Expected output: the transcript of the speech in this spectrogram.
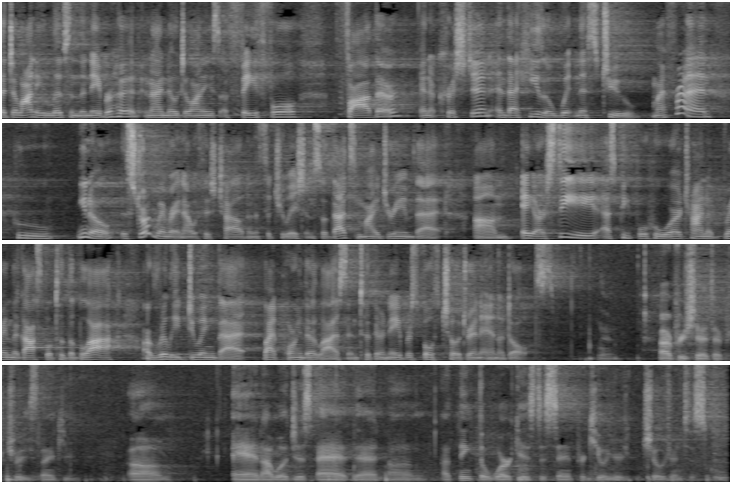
that Jelani lives in the neighborhood, and I know Jelani is a faithful father and a Christian, and that he's a witness to my friend who, you know, is struggling right now with his child in a situation. So that's my dream that um, ARC, as people who are trying to bring the gospel to the block, are really doing that by pouring their lives into their neighbors, both children and adults. Yeah, I appreciate that, Patrice. Thank you. Um, and I will just add that um, I think the work is to send peculiar children to school.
